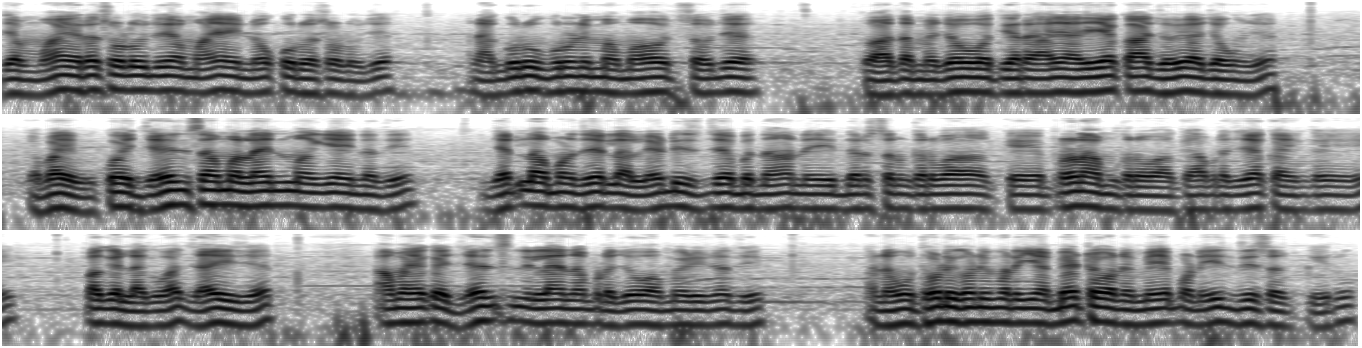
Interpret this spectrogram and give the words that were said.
જેમ માય રસોડું છે, એમ અહીંયા નોખું રસોડું છે. અને ગુરુ પૂર્ણિમા મહોત્સવ છે. તો આ તમે જોવો અત્યારે અહીંયા એક આ જોયા જવું છે. કે ભાઈ કોઈ જૈન સામા લાઈનમાં ક્યાંય નથી. જેટલા પણ જેટલા લેડીઝ જે બધાને એ દર્શન કરવા કે પ્રણામ કરવા કે આપણે જે કાંઈ કંઈ પગે લાગવા જાય છે, આમાં એ કંઈ જેન્ટ્સની લાઈન આપણે જોવા મળી નથી. અને હું થોડી ઘણી મારે અહીંયા બેઠો અને મેં પણ એ જ રિસર્ચ કર્યું.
